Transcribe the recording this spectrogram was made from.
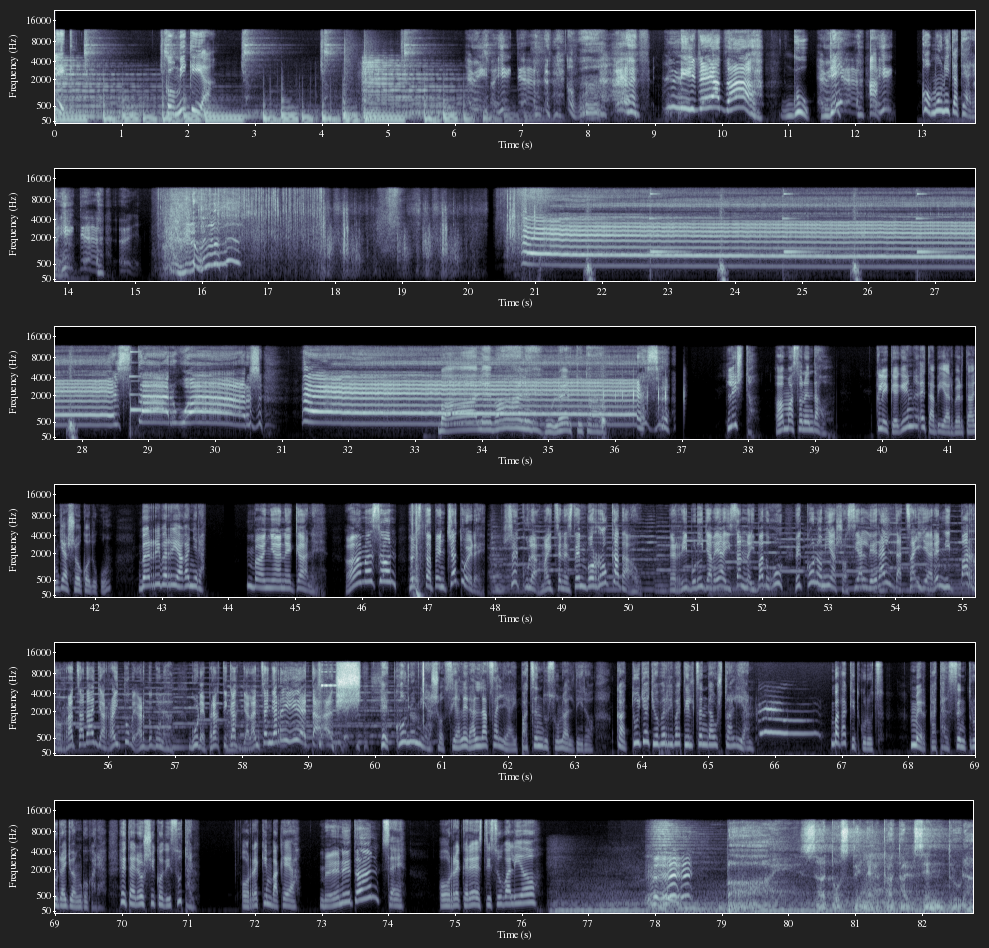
Klik! Komikia! Nirea da! Gu, de, a, komunitatearen. Bale, bale, ulertuta. Ez! Listo, Amazonen dago. Klik egin eta bihar bertan jasoko dugu. Berri berria gainera. Baina nekane. Amazon ez da pentsatu ere. Sekula amaitzen ez den borroka da hau. Herri buru jabea izan nahi badugu, ekonomia sozial eraldatzailearen iparrorratza da jarraitu behar duguna. Gure praktikak jalantzen jarri eta... Shh! Ekonomia sozial eraldatzailea aipatzen duzun aldiro. Katuia jo berri bat hiltzen da Australian. Badakit gurutz, merkatal zentrura joango gara, eta erosiko dizutan. Horrekin bakea. Benetan? Ze, horrek ere ez dizu balio? Zatozte merkatal zentrura.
